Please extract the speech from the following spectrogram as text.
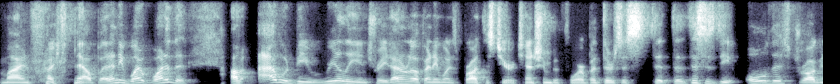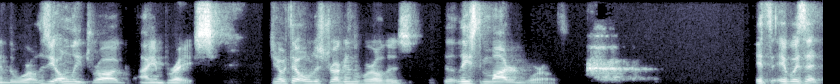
mind right now. But anyway, one of the um, I would be really intrigued. I don't know if anyone's brought this to your attention before, but there's a this is the oldest drug in the world. This is the only drug I embrace. Do you know what the oldest drug in the world is? At least the modern world. It's it was a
